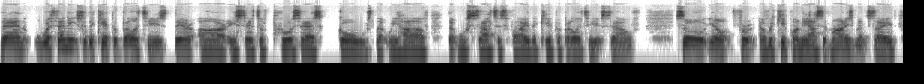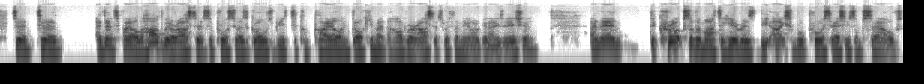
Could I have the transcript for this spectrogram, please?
Then within each of the capabilities, there are a set of process goals that we have that will satisfy the capability itself. So, you know, for if we keep on the asset management side, to, to identify all the hardware assets, the process goals would be to compile and document the hardware assets within the organization. And then the crux of the matter here is the actual processes themselves.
